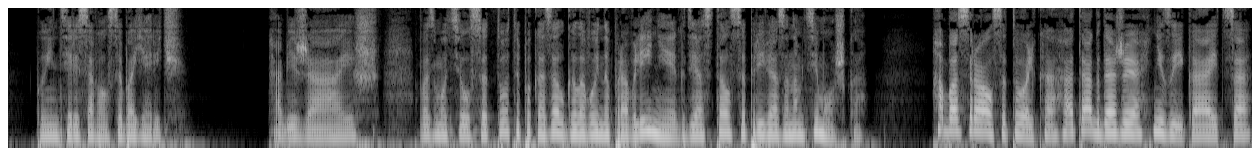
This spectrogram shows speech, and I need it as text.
— поинтересовался боярич. «Обижаешь», — возмутился тот и показал головой направление, где остался привязанным Тимошка. «Обосрался только, а так даже не заикается».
